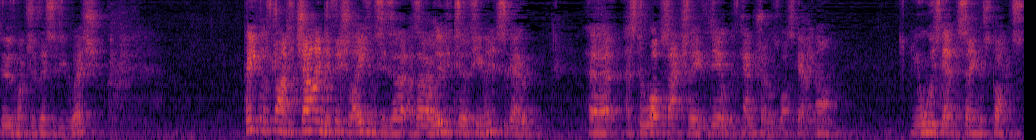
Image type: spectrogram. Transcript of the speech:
do as much of this as you wish. People have tried to challenge official agencies, uh, as I alluded to a few minutes ago, uh, as to what's actually the deal with chemtrails, what's going on. You always get the same response.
